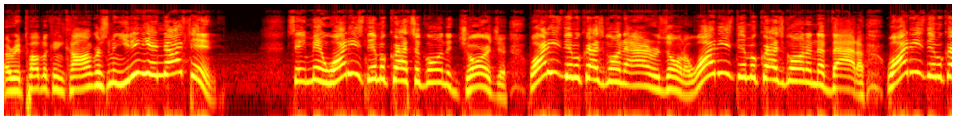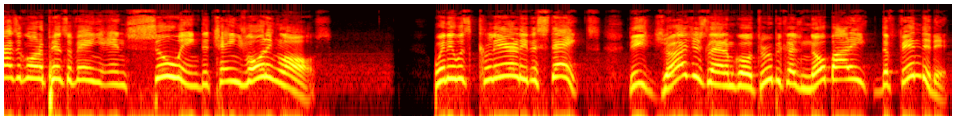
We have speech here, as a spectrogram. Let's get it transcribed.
a Republican congressman. You didn't hear nothing. Say, man, why these Democrats are going to Georgia? Why these Democrats going to Arizona? Why these Democrats going to Nevada? Why these Democrats are going to Pennsylvania and suing to change voting laws? When it was clearly the states. These judges let them go through because nobody defended it.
